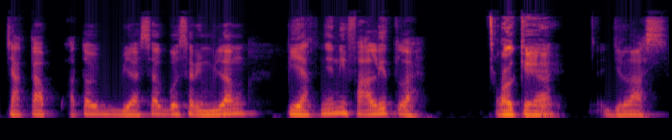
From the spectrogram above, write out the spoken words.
cakap atau biasa gue sering bilang pihaknya nih valid lah, Oke. ya. jelas.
